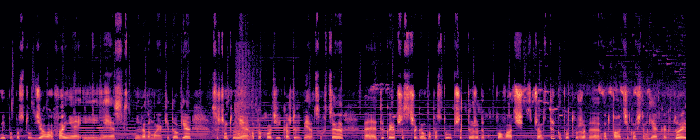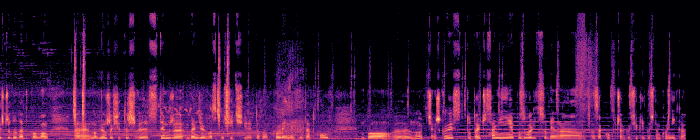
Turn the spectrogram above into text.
mi po prostu działa fajnie i nie jest nie wiadomo jakie drogie. Zresztą tu nie o to chodzi, każdy wybiera co chce. E, Tylko ja przestrzegam po prostu przed tym, żeby kupować sprzęt tylko po to, żeby odpalać jakąś tam gierkę, która jeszcze dodatkowo e, no, wiąże się też e, z tym, że będzie Was kusić do kolejnych wydatków, bo no, ciężko jest tutaj czasami nie pozwolić sobie na zakup czegoś, jakiegoś tam konika.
